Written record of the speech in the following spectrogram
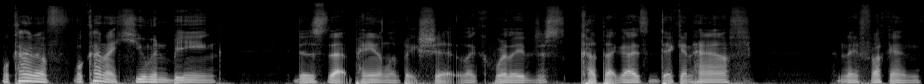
What kind of what kind of human being does that pain Olympic shit? Like where they just cut that guy's dick in half and they fucking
